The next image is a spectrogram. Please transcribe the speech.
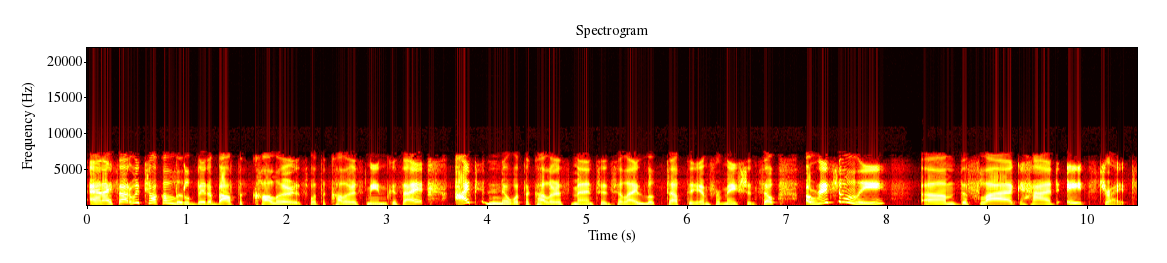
And I thought we'd talk a little bit about the colors, what the colors mean, because I, I didn't know what the colors meant until I looked up the information. So originally, um, the flag had eight stripes,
